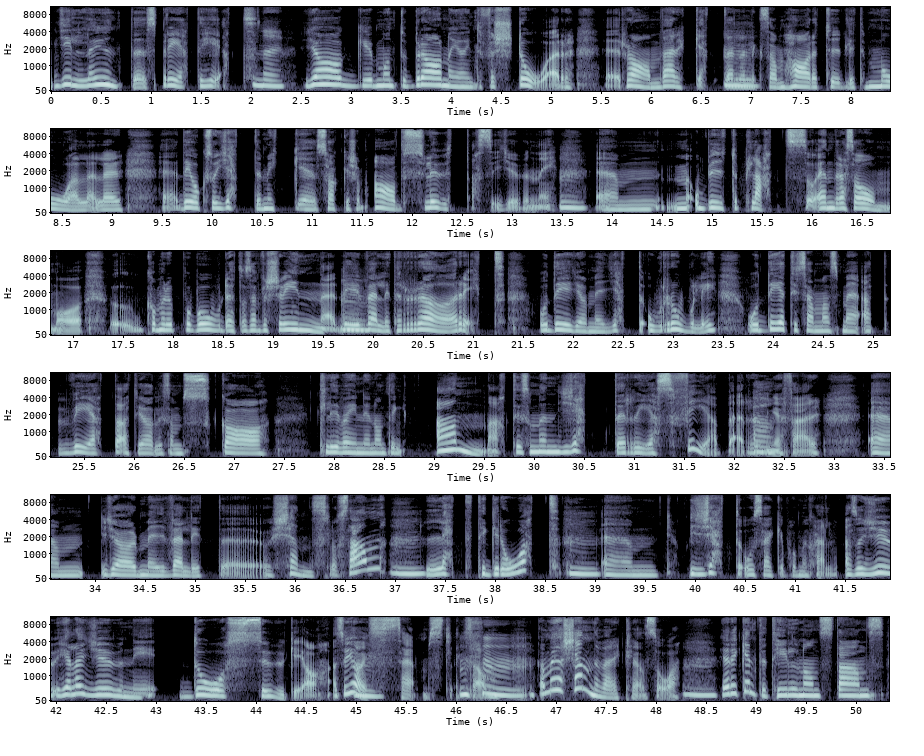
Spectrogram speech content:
gillar ju inte spretighet. Nej. Jag mår inte bra när jag inte förstår eh, ramverket Mm. eller liksom har ett tydligt mål. Eller, eh, det är också jättemycket saker som avslutas i juni. Mm. Ehm, och byter plats och ändras om och, och kommer upp på bordet och sen försvinner. Det är Mm. väldigt rörigt. Och det gör mig jätteorolig. Och det tillsammans med att veta att jag liksom ska kliva in i någonting annat. Det är som en jätteresfeber Ja. ungefär. Ehm, gör mig väldigt uh, känslosam, lätt till gråt. Um, jätteosäker på mig själv. Alltså ju, hela juni, då suger jag. Alltså jag är sämst. Liksom. Ja, men jag känner verkligen så. Jag räcker inte till någonstans.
